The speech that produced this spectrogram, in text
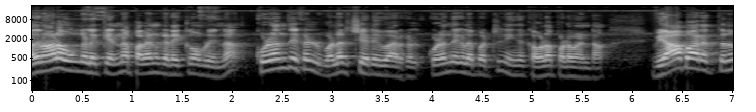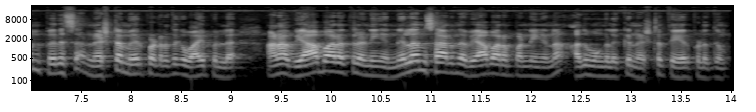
அதனால் உங்களுக்கு என்ன பலன் கிடைக்கும் அப்படின்னா குழந்தைகள் வளர்ச்சி அடைவார்கள். குழந்தைகளை பற்றி நீங்கள் கவலைப்பட வேண்டாம். வியாபாரத்திலும் பெருசாக நஷ்டம் ஏற்படுறதுக்கு வாய்ப்பில்லை. ஆனால் வியாபாரத்தில் நீங்கள் நிலம் சார்ந்த வியாபாரம் பண்ணீங்கன்னா அது உங்களுக்கு நஷ்டத்தை ஏற்படுத்தும்.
